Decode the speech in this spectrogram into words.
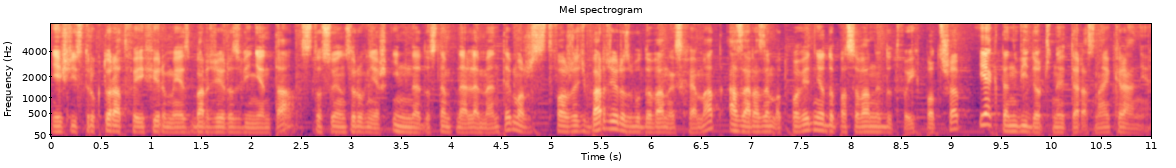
Jeśli struktura Twojej firmy jest bardziej rozwinięta, stosując również inne dostępne elementy, możesz stworzyć bardziej rozbudowany schemat, a zarazem odpowiednio dopasowany do Twoich potrzeb, jak ten widoczny teraz na ekranie.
